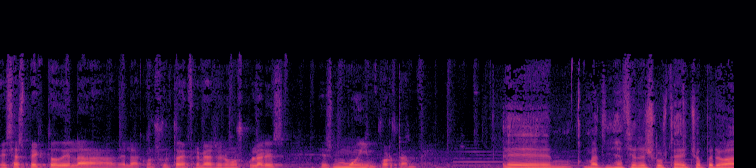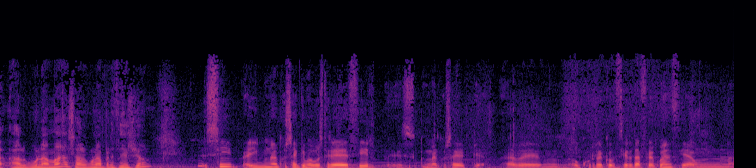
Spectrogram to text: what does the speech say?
ese aspecto de la, de la, consulta de enfermedades neuromusculares es muy importante. matizaciones que usted ha hecho, pero ¿alguna más? ¿Alguna precisión? Sí, hay una cosa que me gustaría decir, es una cosa que ocurre con cierta frecuencia, una,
